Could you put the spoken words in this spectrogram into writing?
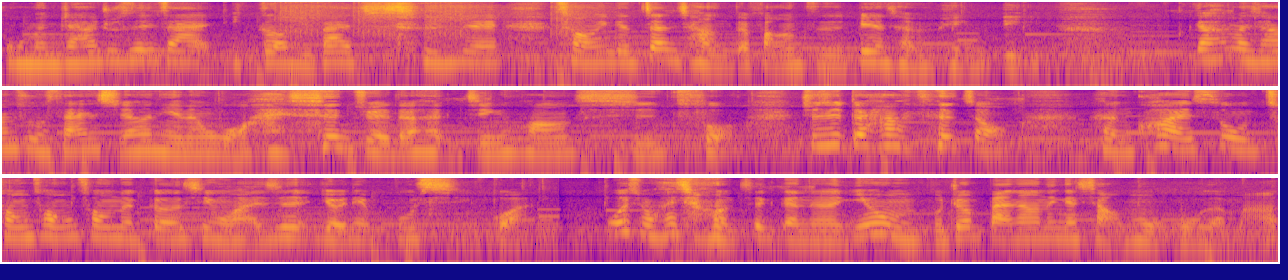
我们家就是在一个礼拜之内，从一个正常的房子变成平地。跟他们相处三十二年的我，还是觉得很惊慌失措，就是对他们这种很快速、冲冲冲的个性，我还是有点不习惯。为什么会讲这个呢？因为我们不就搬到那个小木屋了吗？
